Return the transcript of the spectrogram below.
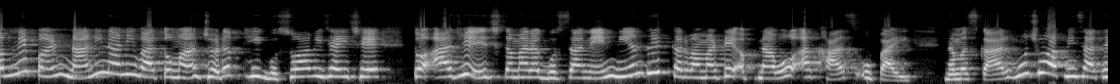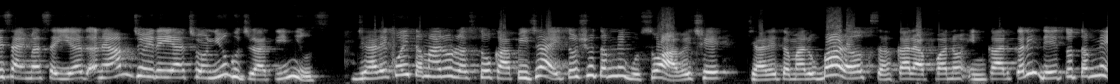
તમને પણ નાની નાની વાતોમાં ઝડપથી ગુસ્સો આવી જાય છે, તો આજે જ તમારા ગુસ્સાને નિયંત્રિત કરવા માટે અપનાવો આ ખાસ ઉપાય. નમસ્કાર, હું છું આપની સાથે સાયમા સૈયદ અને આપ જોઈ રહ્યા છો ન્યૂ ગુજરાતી ન્યૂઝ. જ્યારે કોઈ તમારો રસ્તો કાપી જાય, તો શું તમને ગુસ્સો આવે છે? જ્યારે તમારું બાળક સહકાર આપવાનો ઇનકાર કરી દે, તો તમને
